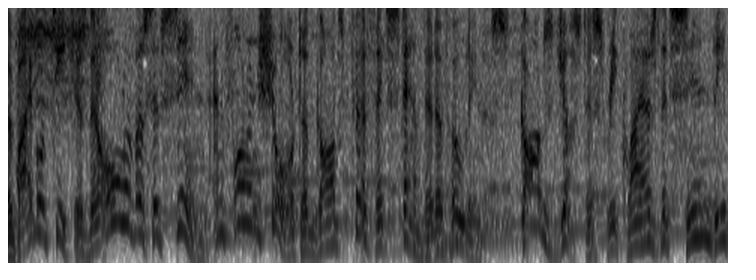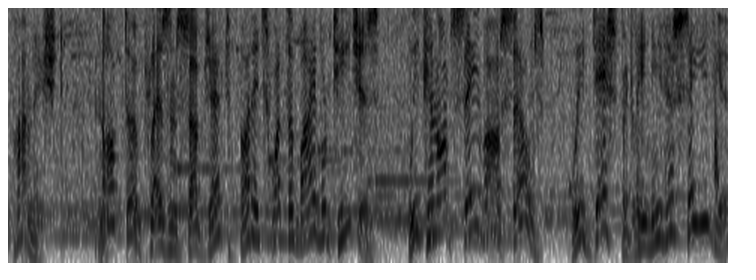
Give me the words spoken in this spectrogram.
The Bible teaches that all of us have sinned and fallen short of God's perfect standard of holiness. God's justice requires that sin be punished. Not a pleasant subject, but it's what the Bible teaches. We cannot save ourselves. We desperately need a Savior.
